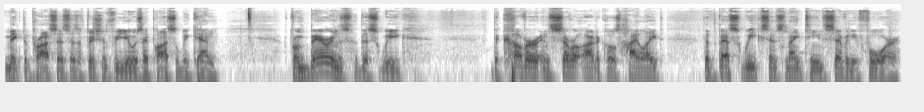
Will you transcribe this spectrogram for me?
make the process as efficient for you as I possibly can. From Barron's this week, the cover and several articles highlight the best week since 1974,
